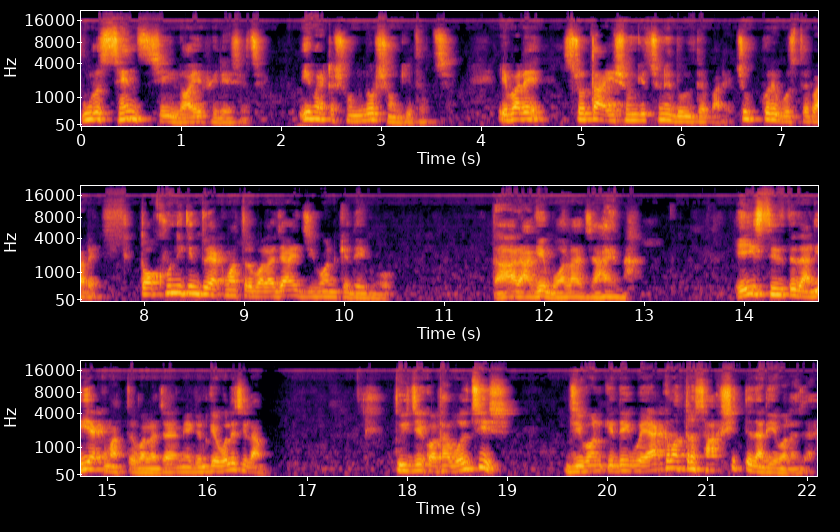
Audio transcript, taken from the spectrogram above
পুরো সেন্স সেই লয়ে ফিরে এসেছে। এবার একটা সুন্দর সংগীত হচ্ছে। এবারে শ্রোতা এই সংগীত শুনে দুলতে পারে, চুপ করে বুঝতে পারে। তখনই কিন্তু একমাত্র বলা যায় জীবনকে দেখব। তার আগে বলা যায় না। এই স্থিতিতে দাঁড়িয়ে একমাত্র বলা যায়। আমি একজনকে বলেছিলাম, তুই যে কথা বলছিস, জীবনকে দেখব একমাত্র সাক্ষিত্বে দাঁড়িয়ে বলা যায়।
